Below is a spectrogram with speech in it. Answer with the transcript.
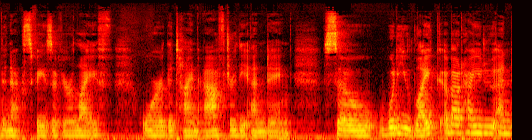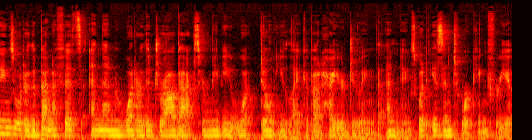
the next phase of your life or the time after the ending. So, what do you like about how you do endings? What are the benefits? And then, what are the drawbacks, or maybe what don't you like about how you're doing the endings? What isn't working for you?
